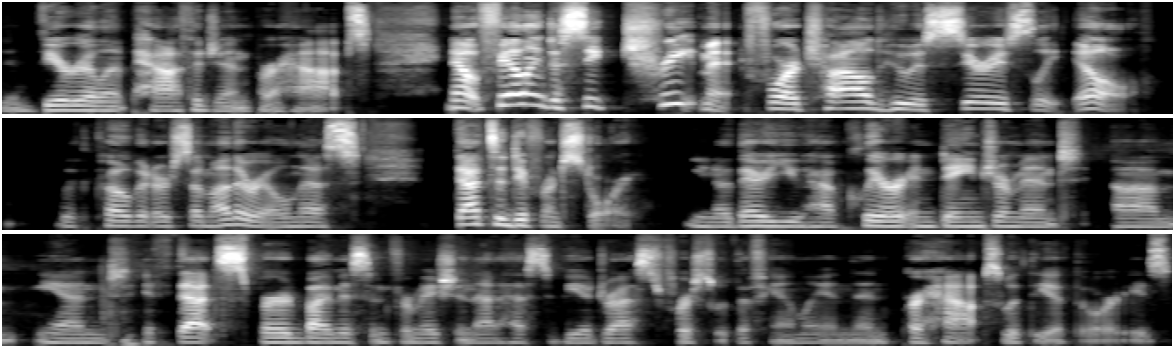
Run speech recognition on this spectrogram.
virulent pathogen, perhaps. Now, failing to seek treatment for a child who is seriously ill with COVID or some other illness, that's a different story you know there you have clear endangerment um, and if that's spurred by misinformation that has to be addressed first with the family and then perhaps with the authorities.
